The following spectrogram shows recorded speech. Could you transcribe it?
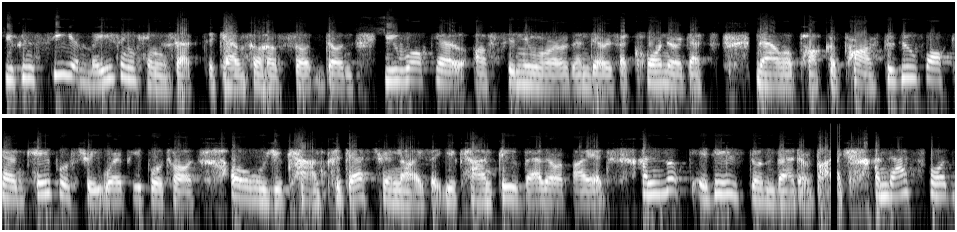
you can see amazing things that the council has done. You walk out of Cineworld and there's a corner that's now a pocket park. You walk down Capel Street where people thought, oh, you can't pedestrianise it, you can't do better by it. And look, it is done better by. And that's what,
